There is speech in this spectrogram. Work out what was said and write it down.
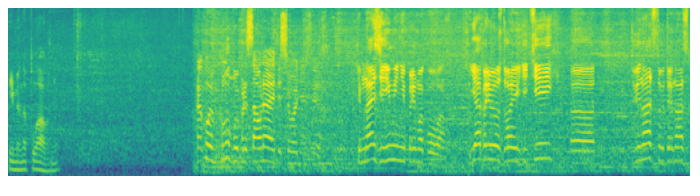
именно плаванию. Какой клуб вы представляете сегодня здесь? Гимназия имени Примакова. Я привез двоих детей 12 и 13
